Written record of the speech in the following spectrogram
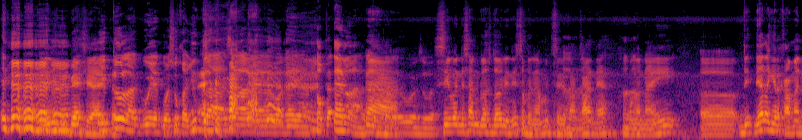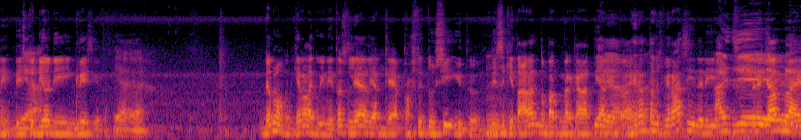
jadi the best ya itu lagu yang gue suka juga soalnya makanya top 10 lah. nah gue suka. si When the Sun Goes Down ini sebenarnya menceritakan ya Ah. mengenai eh, di- dia lagi rekaman nih di Iya. studio di Inggris gitu Ya ya. Dia belum kepikiran lagu ini terus dia lihat kayak prostitusi gitu di Hmm. sekitaran tempat mereka latihan Iya, gitu iya. akhirnya terinspirasi dari Anjir. dari Jablay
